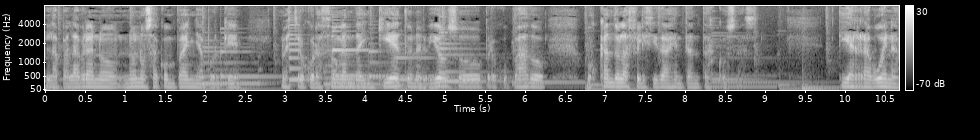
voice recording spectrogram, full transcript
La palabra no, no nos acompaña porque nuestro corazón anda inquieto, nervioso, preocupado, buscando la felicidad en tantas cosas. Tierra buena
